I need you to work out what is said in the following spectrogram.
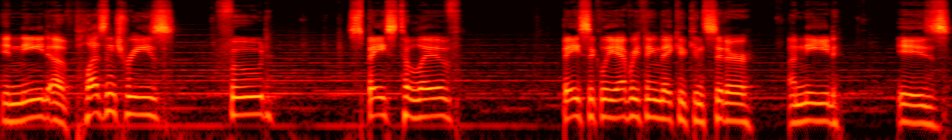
in need of pleasantries, food, space to live. Basically, everything they could consider a need is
